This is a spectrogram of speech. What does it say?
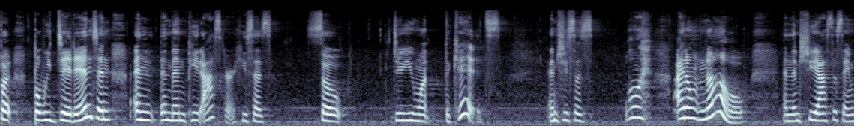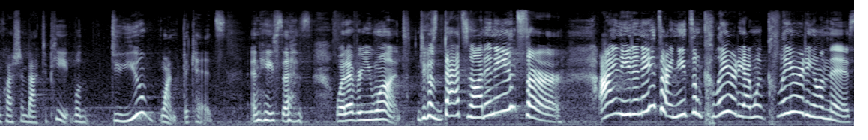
but, but we didn't. And, and, and then Pete asks her, he says, so do you want the kids? And she says, well, I don't know. And then she asks the same question back to Pete, well, do you want the kids? And he says, Whatever you want. She goes, That's not an answer. I need an answer. I need some clarity. I want clarity on this.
